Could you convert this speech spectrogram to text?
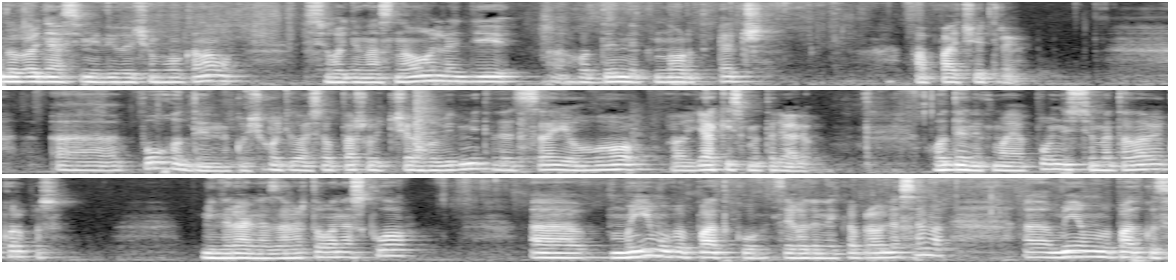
Доброго дня всім відвідувачам мого каналу. Сьогодні у нас на огляді годинник Nord Edge Apache 3. Е, По годиннику, що хотілося в першу чергу відмітити, це його е, якість матеріалів. Годинник має повністю металевий корпус, мінеральне загартоване скло. Е, В моєму випадку цей годинник я брав для себе. Е, В моєму випадку це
